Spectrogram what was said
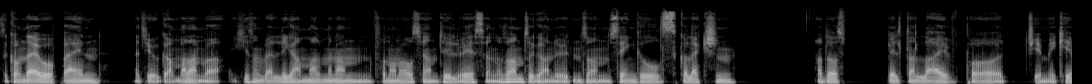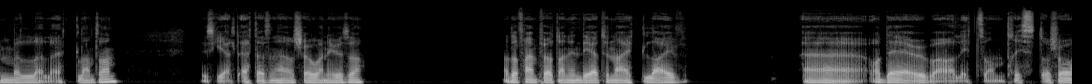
Så kom det jo opp en, vet ikke hvor gammel han var, ikke sånn veldig gammel, men han for noen år siden tydeligvis, eller noe sånt, så ga han ut en sånn singles collection, og da spilte han live på Jimmy Kimmel eller et eller annet sånt. Jeg husker helt, et av sånne her showene i USA. Og da fremførte han India Tonight live, eh, og det er jo bare litt sånn trist å se.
